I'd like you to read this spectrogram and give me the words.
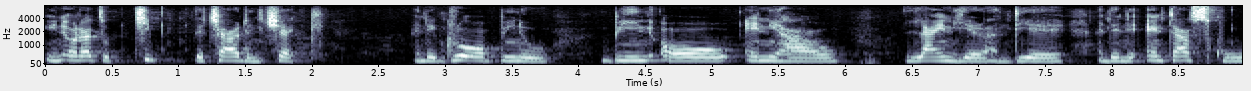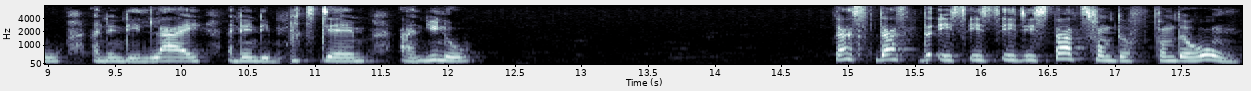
in order to keep the child in check. And they grow up, you know, being all anyhow, lying here and there, and then they enter school and then they lie and then they beat them, and you know. That's that's the, it's, it's, it starts from the from the home.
